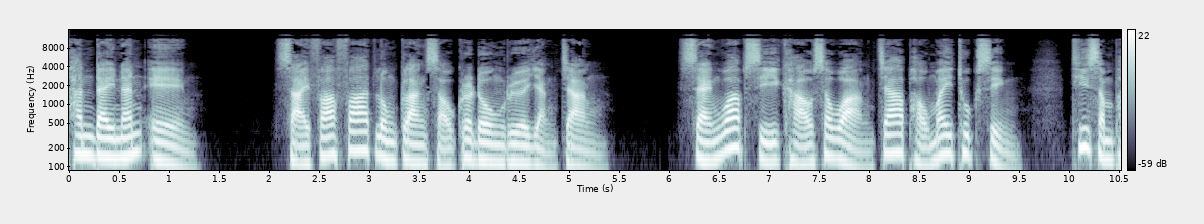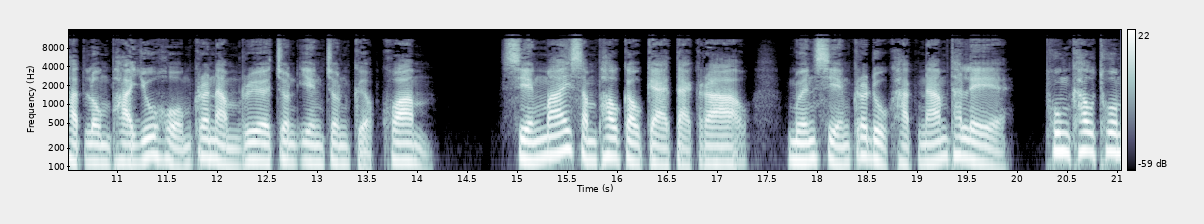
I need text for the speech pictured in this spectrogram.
ทันใดนั้นเอง สายฟ้าฟาดลงกลางเสากระโดงเรืออย่างจัง แสงวาบสีขาวสว่างจ้าเผาไหม้ทุกสิ่ง ที่สัมผัสลมพายุโหมกระหน่ำเรือจนเอียงจนเกือบคว่ำเสียงไม้สำเภาเก่าแก่แตกร้าว เหมือนเสียงกระดูกหักน้ำทะเล พุ่งเข้าท่วม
